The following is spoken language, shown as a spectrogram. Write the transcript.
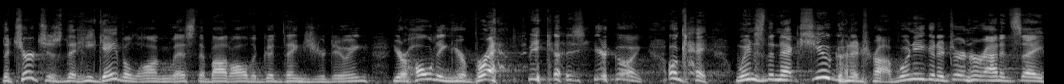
the churches that he gave a long list about all the good things you're doing, you're holding your breath because you're going, okay, when's the next shoe going to drop? When are you going to turn around and say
